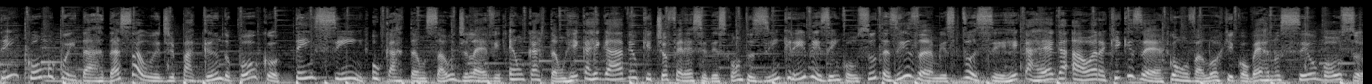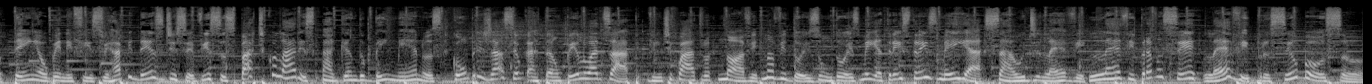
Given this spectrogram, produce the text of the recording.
Tem como cuidar da saúde pagando pouco? Tem sim! O cartão Saúde Leve é um cartão recarregável que te oferece descontos incríveis em consultas e exames. Você recarrega a hora que quiser, com o valor que couber no seu bolso. Tenha o benefício e rapidez de serviços particulares, pagando bem menos. Compre já seu cartão pelo WhatsApp 24 992126336. Saúde Leve, leve para você, leve pro seu bolso.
